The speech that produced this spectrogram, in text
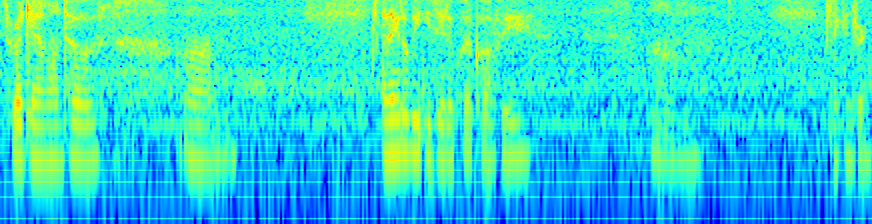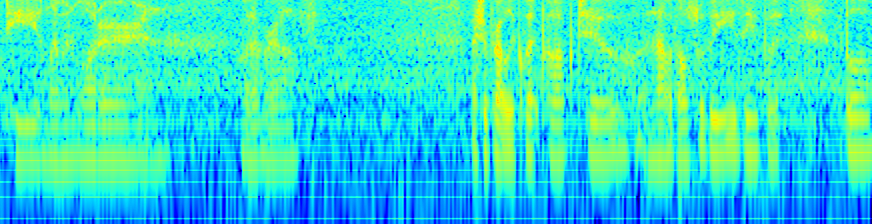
spread jam on toast. Um, I think it'll be easy to quit coffee. Um, I can drink tea and lemon water and whatever else. I should probably quit pop too, and that would also be easy. But people,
